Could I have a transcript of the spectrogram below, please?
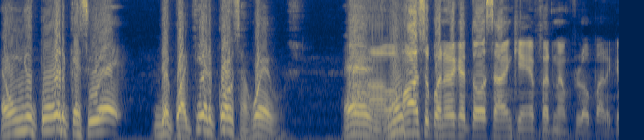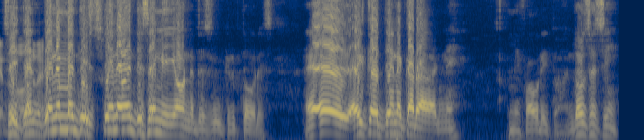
es un youtuber que sube de cualquier cosa juegos. Es Ajá, muy- vamos a suponer que todos saben quién es Fernand Flo para que Sí, no tiene, tiene 20 tiene 26 millones de suscriptores. Es el, que tiene cara de acné, mi favorito. Entonces sí,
